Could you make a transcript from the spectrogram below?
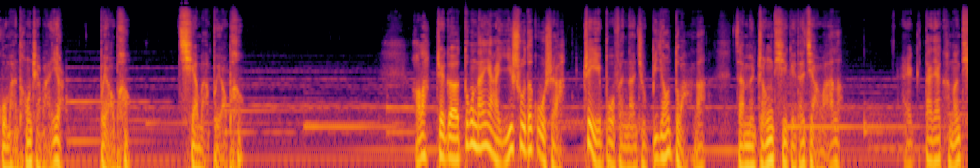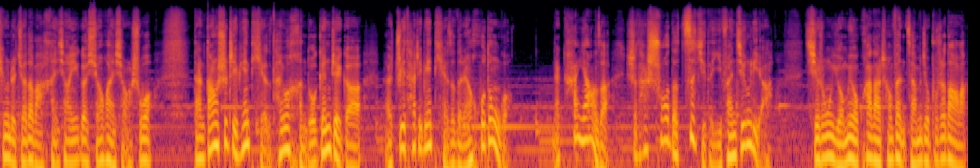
古曼童这玩意儿，不要碰，千万不要碰。好了，这个东南亚遗术的故事啊，这一部分呢就比较短了，咱们整体给它讲完了。哎，大家可能听着觉得吧，很像一个玄幻小说，但当时这篇帖子他有很多跟这个呃追他这篇帖子的人互动过，那看样子是他说的自己的一番经历啊，其中有没有夸大成分，咱们就不知道了。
